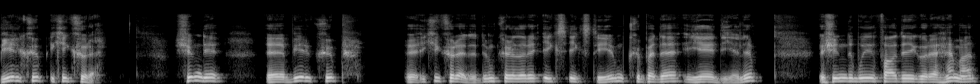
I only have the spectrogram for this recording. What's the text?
1 küp 2 küre. Şimdi e, 1 küp 2 küre dedim. Kürelere x x diyeyim. Küpe de y diyelim. E şimdi bu ifadeye göre hemen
